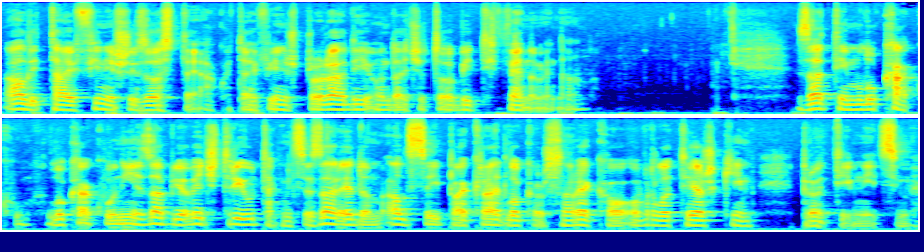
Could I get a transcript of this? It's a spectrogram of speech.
ali taj finish izostaje. Ako taj finish proradi, onda će to biti fenomenalno. Zatim Lukaku. Lukaku nije zabio već tri utakmice za redom, ali se ipak radilo, kao što sam rekao, o vrlo teškim protivnicima.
